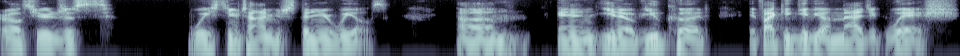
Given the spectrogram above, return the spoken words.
or else you're just wasting your time. You're spinning your wheels. Um, and you know, if you could, if I could give you a magic wish,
